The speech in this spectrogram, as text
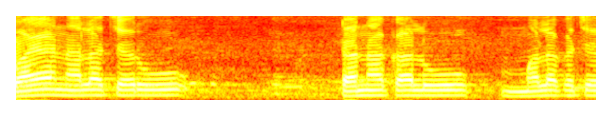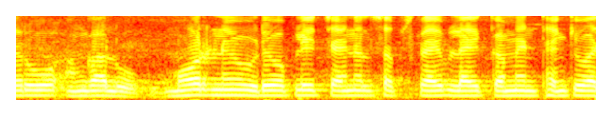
via Nallacheruvu Tanakallu Mulakalacheruvu Angallu more new video please channel subscribe like comment thank you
